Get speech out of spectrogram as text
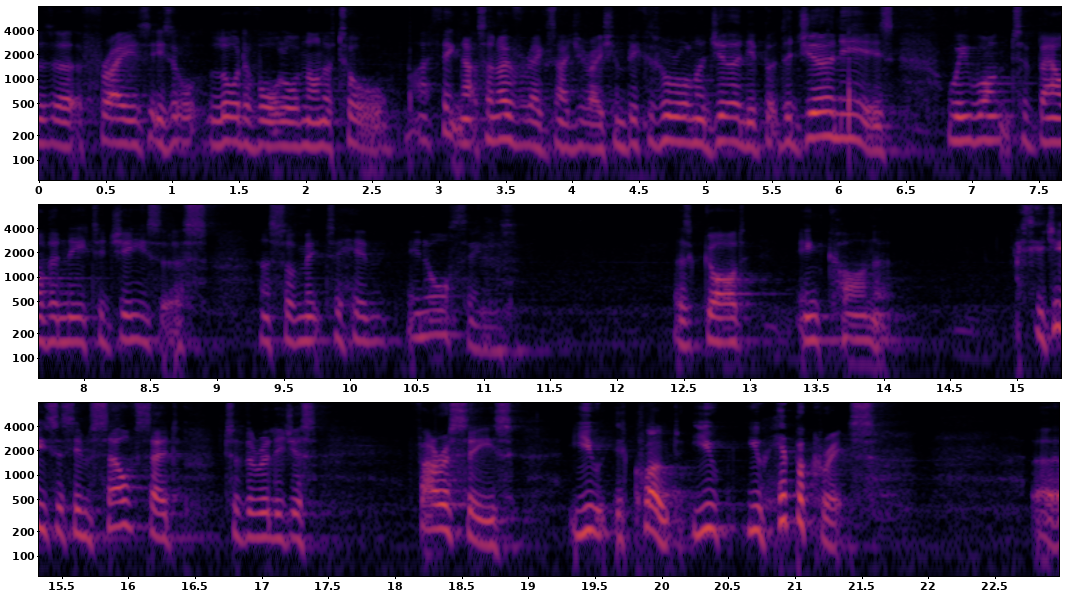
There's a phrase, he's Lord of all or none at all. I think that's an over exaggeration because we're all on a journey, but the journey is we want to bow the knee to Jesus and submit to him in all things as God incarnate. See, Jesus himself said to the religious Pharisees, you, quote, you, you hypocrites. Uh,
